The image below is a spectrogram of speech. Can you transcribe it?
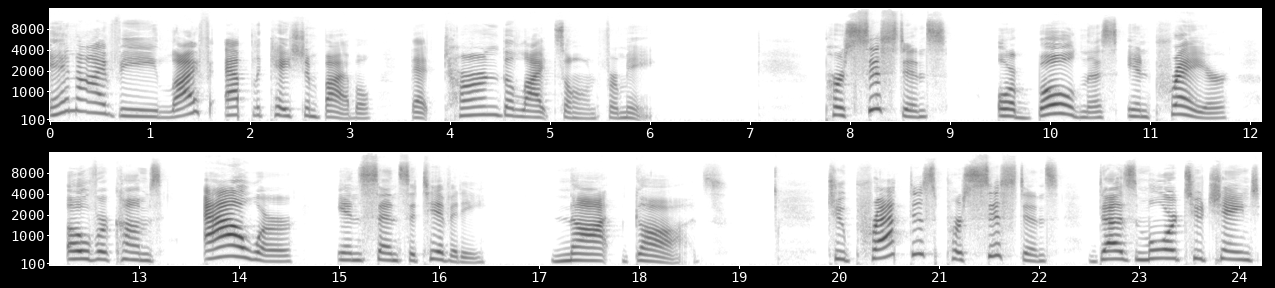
NIV Life Application Bible that turned the lights on for me. Persistence or boldness in prayer overcomes our insensitivity, not God's. To practice persistence does more to change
